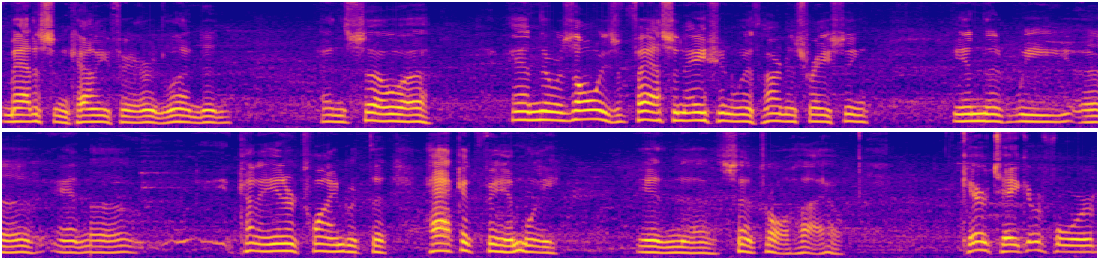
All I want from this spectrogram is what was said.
Madison County Fair in London. And so, uh, and there was always a fascination with harness racing in that we, uh, and uh, kind of intertwined with the Hackett family in uh, central Ohio. Caretaker for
